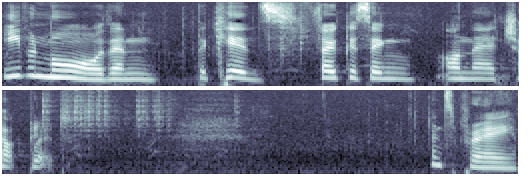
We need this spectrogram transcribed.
even more than the kids focusing on their chocolate. Let's pray.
